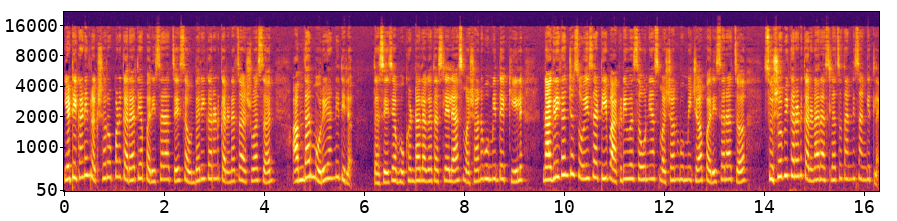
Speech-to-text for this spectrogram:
या ठिकाणी वृक्षारोपण करत या परिसराचे सौंदर्यीकरण करण्याचं आश्वासन आमदार मोरे यांनी दिलं. तसेच या भूखंडालगत असलेल्या स्मशानभूमीत देखील नागरिकांच्या सोयीसाठी बाकडी बसवून या स्मशानभूमीच्या परिसराचं सुशोभीकरण करणार असल्याचं त्यांनी सांगितलंय.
